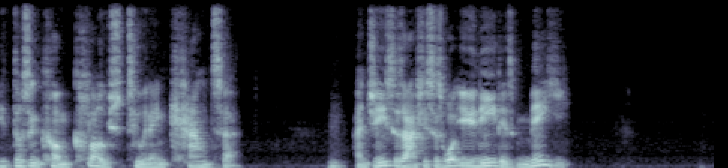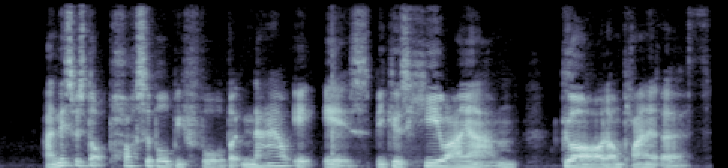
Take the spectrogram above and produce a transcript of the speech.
it doesn't come close to an encounter. And Jesus actually says, What you need is me. And this was not possible before, but now it is because here I am, God on planet Earth.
